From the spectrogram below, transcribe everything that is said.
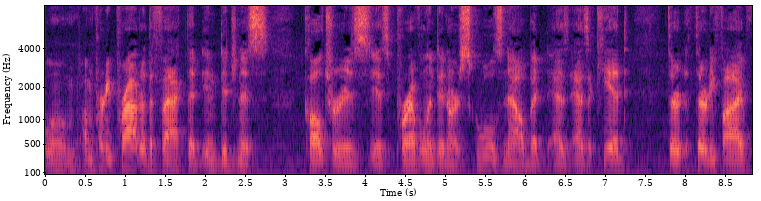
um, I'm pretty proud of the fact that indigenous culture is is prevalent in our schools now, but as as a kid 35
